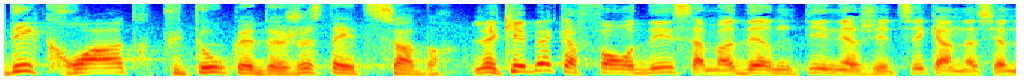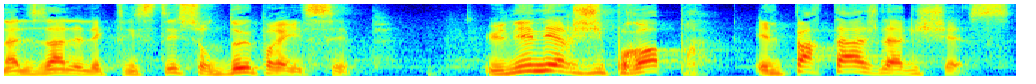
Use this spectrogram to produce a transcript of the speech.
décroître plutôt que de juste être sobre? Le Québec a fondé sa modernité énergétique en nationalisant l'électricité sur deux principes. Une énergie propre et le partage de la richesse.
